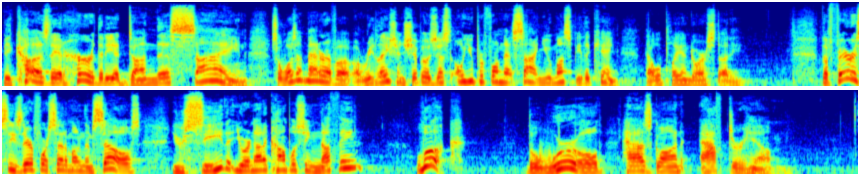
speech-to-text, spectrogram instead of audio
because they had heard that he had done this sign. So it wasn't a matter of a, a, relationship. It was just, oh, you performed that sign. You must be the king. That will play into our study. The Pharisees therefore said among themselves, You see that you are not accomplishing nothing? Look, the world has gone after him. I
